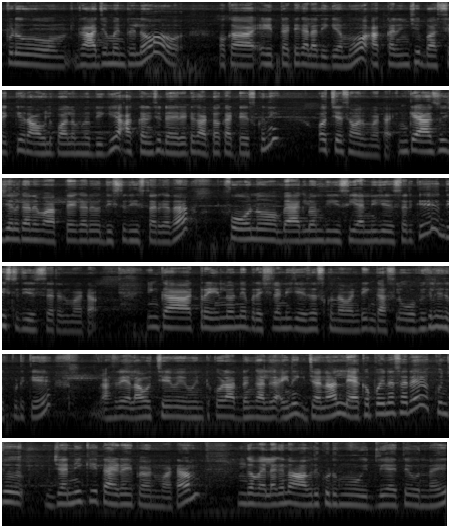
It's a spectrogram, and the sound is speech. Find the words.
ఇప్పుడు రాజమండ్రిలో ఒక ఎయిట్ థర్టీకి అలా దిగాము. అక్కడి నుంచి బస్ ఎక్కి రావులపాలెంలో దిగి అక్కడి నుంచి డైరెక్ట్గా ఆటో కట్టేసుకుని వచ్చేసామన్నమాట ఇంకా యాజ్ యూజువల్గానే మా అత్తయ్య గారు దిష్టి తీస్తారు కదా ఫోన్ బ్యాగ్లో తీసి అన్నీ చేసేసరికి దిష్టి తీస్తారనమాట ఇంకా ట్రైన్లోనే బ్రష్లు అన్నీ చేసేసుకున్నామండి. ఇంకా అసలు ఓపిక లేదు ఇప్పటికే. అసలు ఎలా వచ్చేవి ఏమిటి కూడా అర్థం కాలేదు. అయినా జనాలు లేకపోయినా సరే కొంచెం జర్నీకి టైర్డ్ అయిపోయాం అనమాట ఇంకా వెళ్ళగానే ఆవిరి కుడుము ఇడ్లీ అయితే ఉన్నాయి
